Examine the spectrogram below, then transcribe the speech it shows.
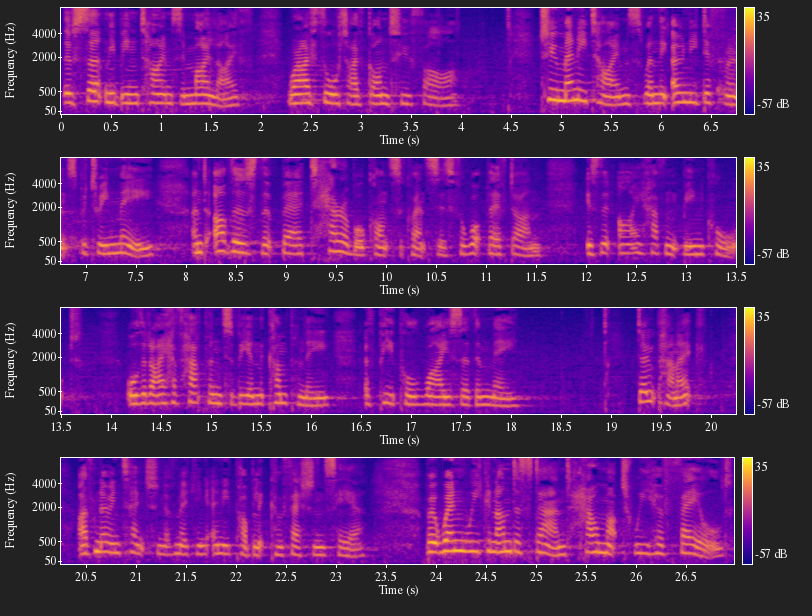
There have certainly been times in my life where I've thought I've gone too far. Too many times when the only difference between me and others that bear terrible consequences for what they've done is that I haven't been caught or that I have happened to be in the company of people wiser than me. Don't panic. I've no intention of making any public confessions here. But when we can understand how much we have failed,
